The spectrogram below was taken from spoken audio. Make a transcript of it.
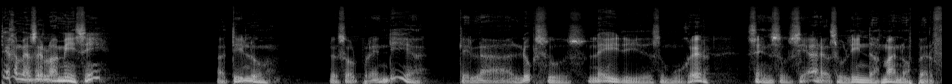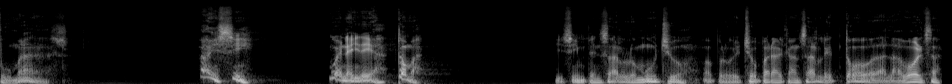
Déjame hacerlo a mí, ¿sí? A Tilo le sorprendía que la luxus lady de su mujer se ensuciara sus lindas manos perfumadas. Ay, sí. Buena idea. Toma. Y sin pensarlo mucho, aprovechó para alcanzarle toda la bolsa,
